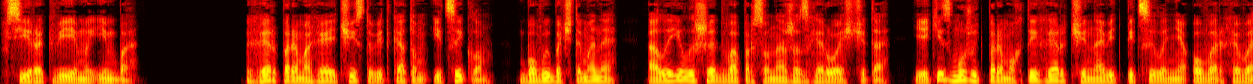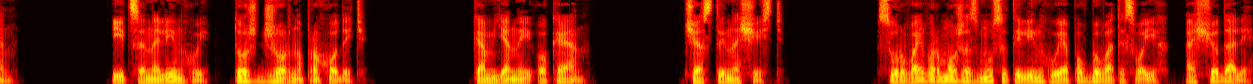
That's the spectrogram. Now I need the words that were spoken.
Всі реквієми імба. Гер перемагає чисто відкатом і циклом, бо вибачте мене, але є лише два персонажа з героя щита, які зможуть перемогти гер чи навіть підсилення Оверхевен. І це не лінгуй, тож Джорно проходить. Кам'яний океан. Частина 6. Сурвайвор може змусити Лінгуя повбивати своїх, а що далі?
